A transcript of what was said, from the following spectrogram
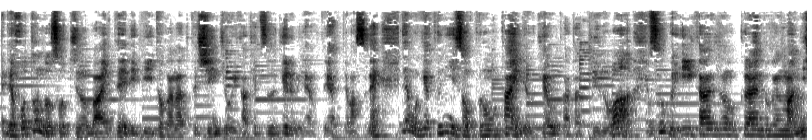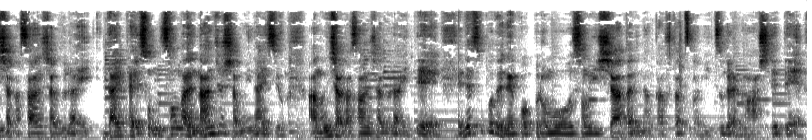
で、ほとんどそっちの場合ってリピートがなって新規追いかけ続けるみたいなことやってますね。でも逆にそのプロモ単位で受け負う方っっていうのは、すごくいい感じのクライアントがまあ2社か3社ぐらい、大体そそんなに何十社もいないですよ。あの2社か3社ぐらいで、で、そこでね、こうプロモをその1社あたりなんか2つか3つぐらい回してて、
